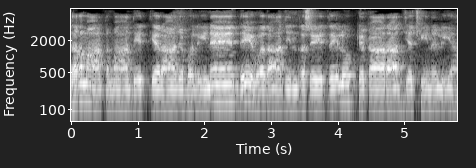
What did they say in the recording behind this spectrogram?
धर्मात्मा दैत्यराज बलि ने देवराज इंद्र से त्रैलोक्य का राज्य छीन लिया।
